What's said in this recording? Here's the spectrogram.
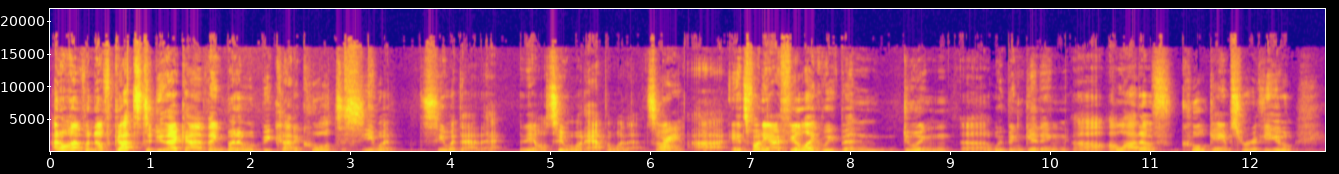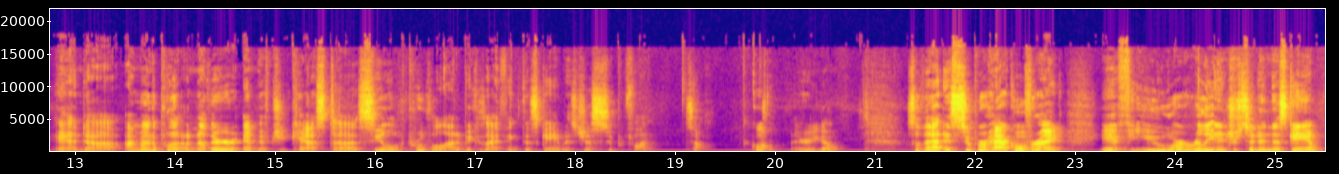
i don't have enough guts to do that kind of thing but it would be kind of cool to see what see what that you know see what would happen with that so Right. uh, it's funny i feel like we've been doing uh, we've been getting uh, a lot of cool games to review and uh, i'm going to put another mfg cast uh, seal of approval on it because i think this game is just super fun so Cool. there you go. So that is Super Hack Override. If you are really interested in this game,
